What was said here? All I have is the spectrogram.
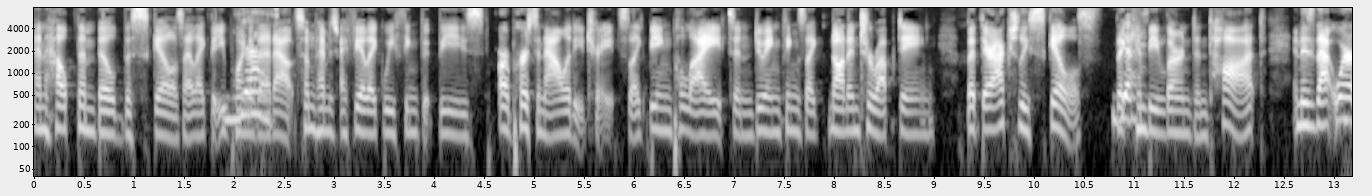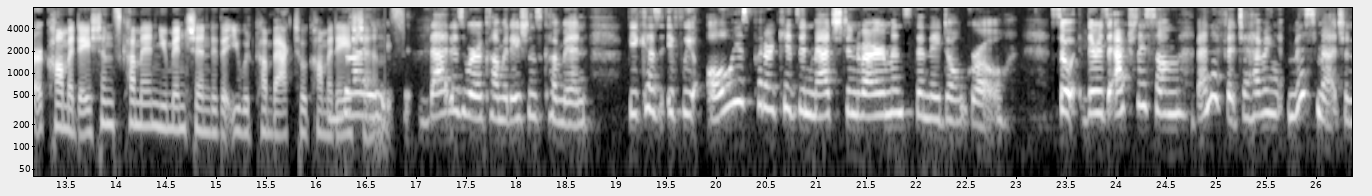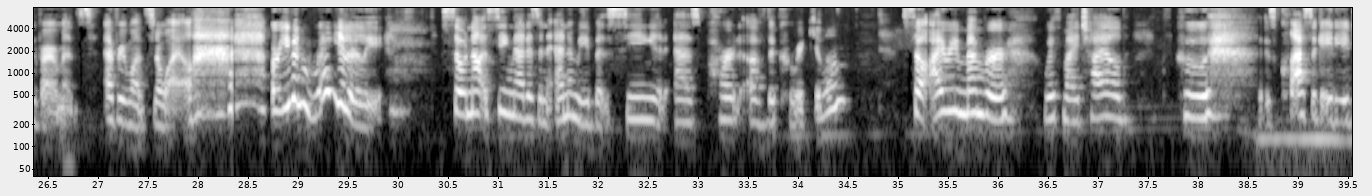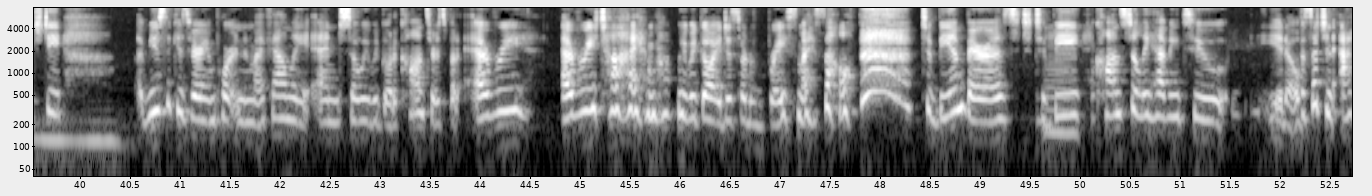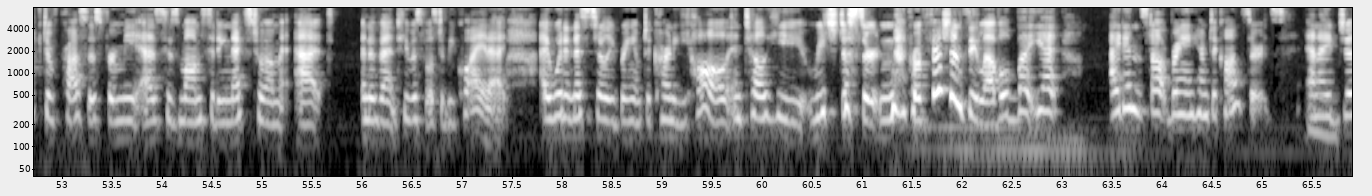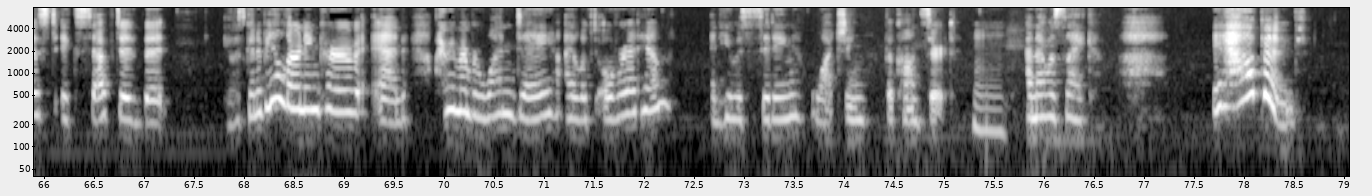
and help them build the skills. I like that you pointed yes. that out. Sometimes I feel like we think that these are personality traits, like being polite and doing things like not interrupting, but they're actually skills that yes. can be learned and taught. And is that where accommodations come in? You mentioned that you would come back to accommodations. Right. That is where accommodations come in because if we always put our kids in matched environments, then they don't grow. So there's actually some benefit to having mismatch environments every once in a while or even regularly. So not seeing that as an enemy, but seeing it as part of the curriculum. So I remember with my child who is classic ADHD, music is very important in my family and so we would go to concerts, but every every time we would go, I just sort of brace myself to be embarrassed, to mm. be constantly having to you know, it was such an active process for me as his mom sitting next to him at an event he was supposed to be quiet at. I wouldn't necessarily bring him to Carnegie Hall until he reached a certain proficiency level, but yet I didn't stop bringing him to concerts. And I mm. just accepted that it was going to be a learning curve. And I remember one day I looked over at him and he was sitting watching the concert. Mm. And I was like, it happened.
